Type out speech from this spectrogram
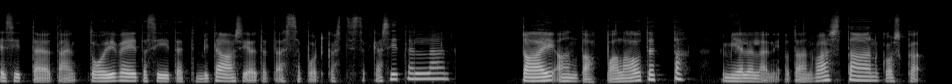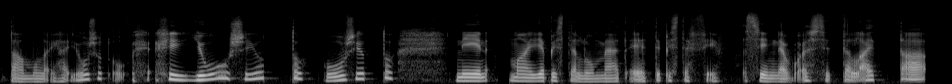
esittää jotain toiveita siitä, että mitä asioita tässä podcastissa käsitellään, tai antaa palautetta, mielelläni otan vastaan, koska tämä on mulle ihan juus juttu, uusi juttu, niin maija.lummeat.eetti.fi. Sinne voisi sitten laittaa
